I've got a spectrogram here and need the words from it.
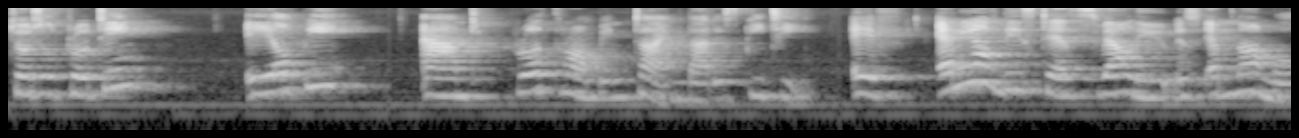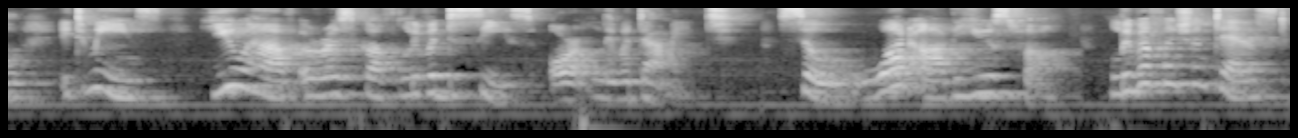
total protein, ALP, and prothrombin time that is PT. If any of these tests value is abnormal, it means you have a risk of liver disease or liver damage. So what are the use for? Liver function test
